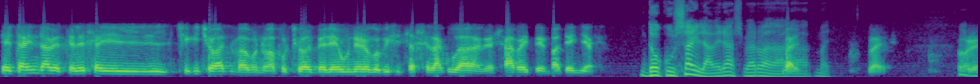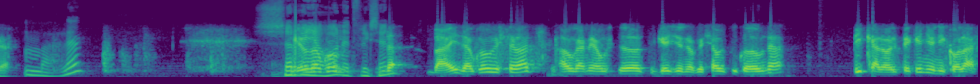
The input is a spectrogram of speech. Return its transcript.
Eta hain dabe telesail txikitxo bat, ba, bueno, apurtxu bat bere uneroko bizitza zelaku da, ez jarraipen bat einaz. Doku zaila, beraz, behar bada. Bai. Bai. Bai, hori da. Vale. Zer gehiago Netflixen? Da, bai, daukagu beste bat, hau ganea uste dut gehienok ezagutuko dauna, Pícaro, el pequeño Nicolás.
